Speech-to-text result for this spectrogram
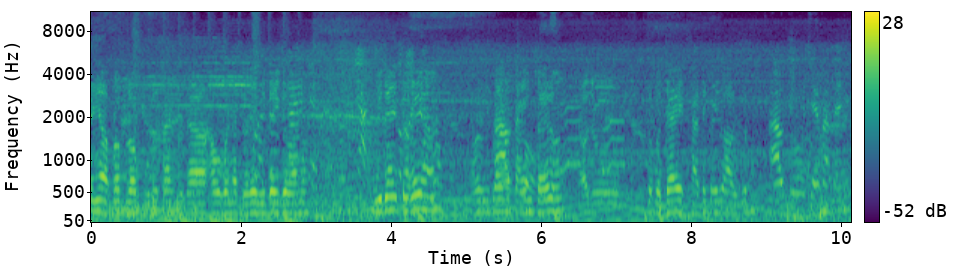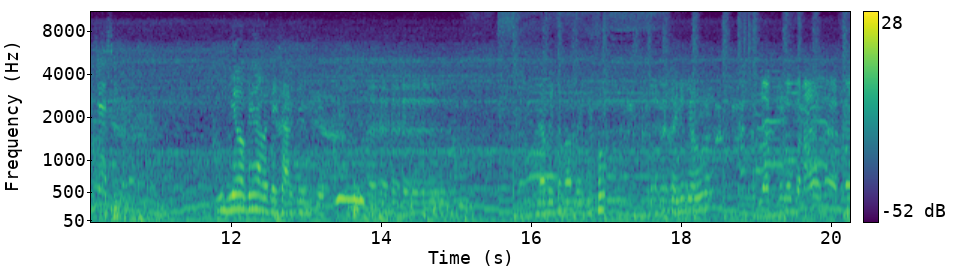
અહીંયા આપણો બ્લોગ પૂરો થાય બધા હવે કોઈના ઘરે વિદાય જવાનું. વિદાય કરે હા. હવે વિદાયનો ટાઈમ થયો આવજો. તો બધા એક સાથે કહી દો આવજો. આવજો જય માતાજી જય શ્રી હું બે વખત ના બતાવીશ આવજો એમ કે ભાઈ તમારે કઈ કેવું બ્લોગ પૂરો બનાવો છે આપણે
